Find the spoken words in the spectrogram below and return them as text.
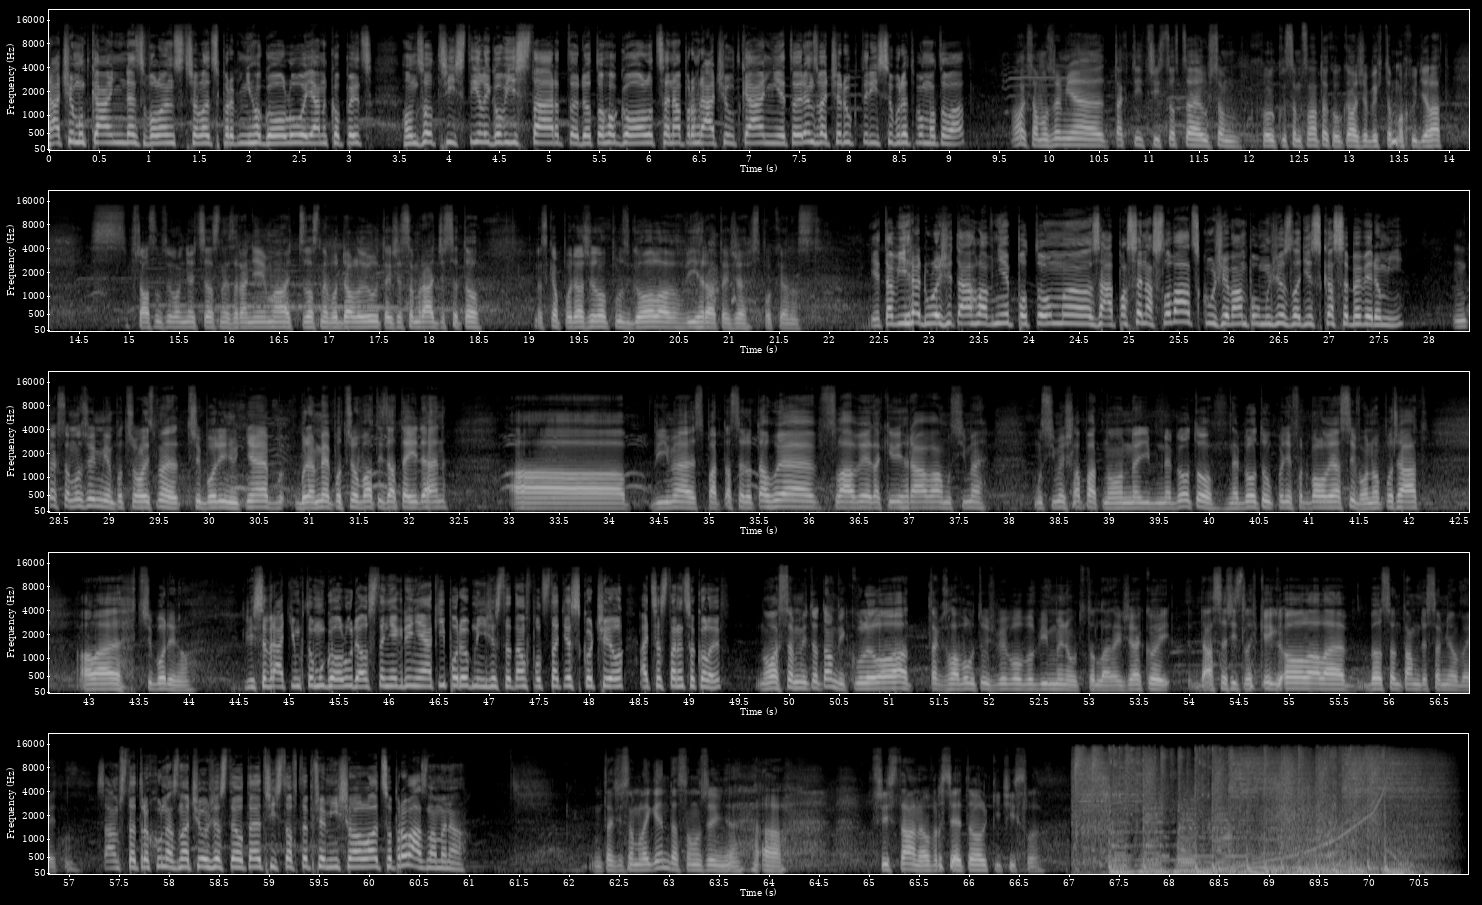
Hráčem utkání dnes volen střelec prvního gólu Jan Kopic. Honzo, třístý ligový start, do toho gól, cena pro hráče utkání. Je to jeden z večerů, který si budete pamatovat? No, tak samozřejmě, tak ty třístovce, už jsem, chvilku jsem se na to koukal, že bych to mohl udělat. Přál jsem si hlavně, ať se zase nezraním a ať to zase neoddaluju, takže jsem rád, že se to dneska podařilo, plus gól a výhra, takže spokojenost. Je ta výhra důležitá hlavně po tom eh, zápase na Slovácku, že vám pomůže z hlediska sebevědomí? No, tak samozřejmě, potřebovali jsme tři body nutně, budeme je potřebovat i za týden. A víme, Sparta se dotahuje, Slávě taky vyhrává, musíme, musíme šlapat. No, ne, nebylo, to, nebylo to úplně fotbalově asi ono pořád, ale tři body. No. Když se vrátím k tomu gólu, dal jste někdy nějaký podobný, že jste tam v podstatě skočil, ať se stane cokoliv? No a se mi to tam vykulilo a tak hlavou to už by byl blbý minut tohle, takže jako dá se říct lehký gól, ale byl jsem tam, kde jsem měl být. No. Sám jste trochu naznačil, že jste o té třístovce přemýšlel, ale co pro vás znamená? No, takže jsem legenda samozřejmě a 300, no, prostě je to velký číslo.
